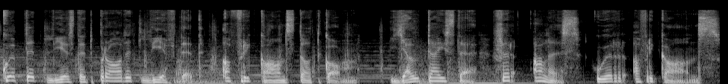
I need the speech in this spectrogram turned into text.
Koop dit, lees dit, praat dit, leef dit. afrikaans.com. Jou tuiste vir alles oor Afrikaans.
